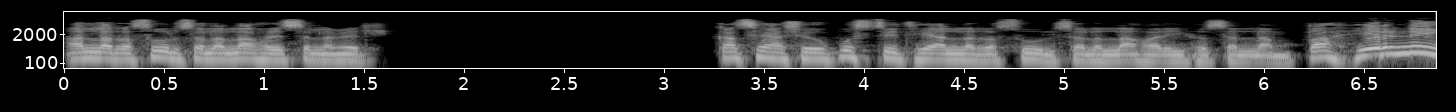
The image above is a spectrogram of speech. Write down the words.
আল্লাহ রসুল সাল্লামের কাছে আসে উপস্থিত আল্লাহ রসুল সাল্লাহ হোসাল্লাম তাহেরনি,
